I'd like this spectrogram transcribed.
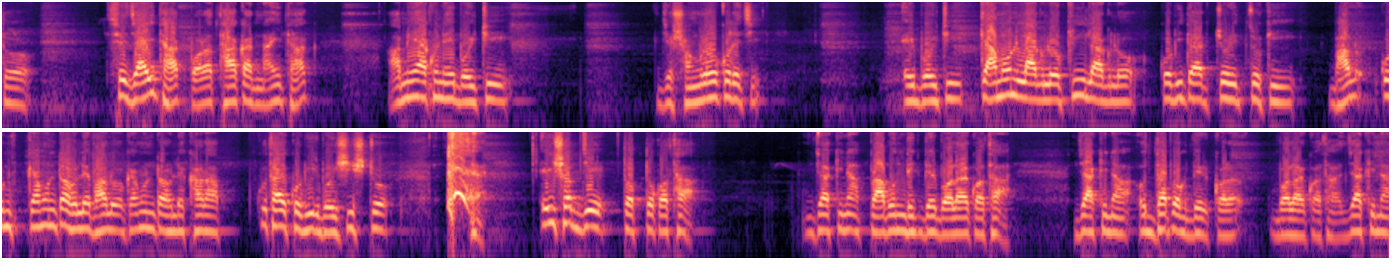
তো সে যাই থাক, পড়া থাক আর নাই থাক, আমি এখন এই বইটি যে সংগ্রহ করেছি, এই বইটি কেমন লাগল, কি লাগল, কবিতার চরিত্র কি, ভালো, কোন, কেমনটা হলে ভালো, কেমনটা হলে খারাপ, কোথায় কবির বৈশিষ্ট্য এইসব যে তত্ত্বকথা, যা কিনা প্রাবন্ধিকদের বলার কথা, যা কিনা অধ্যাপকদের বলার কথা, যা কিনা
